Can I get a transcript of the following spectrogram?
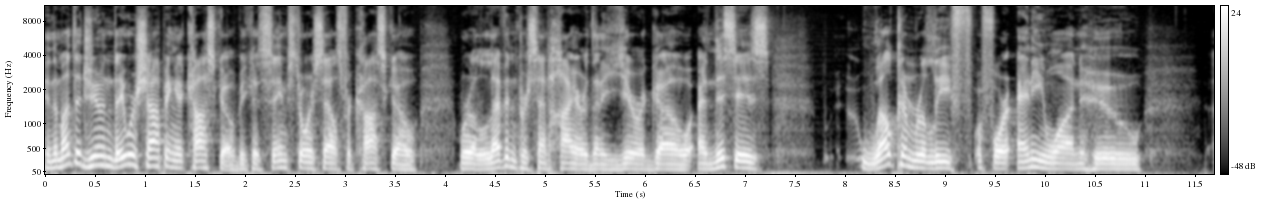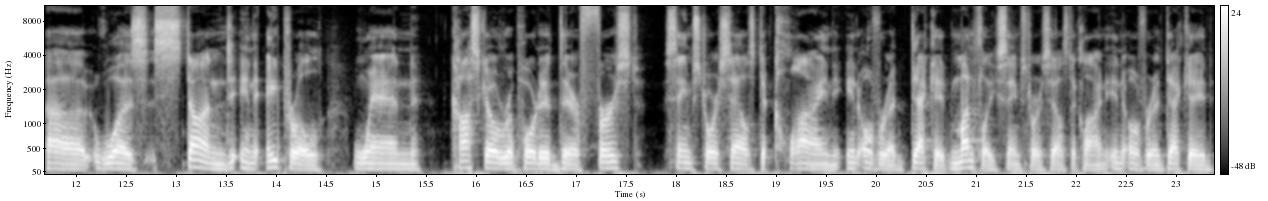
in the month of June they were shopping at Costco because same store sales for Costco were 11% higher than a year ago, and this is welcome relief for anyone who uh, was stunned in April when Costco reported their first same store sales decline in over a decade, monthly same store sales decline in over a decade.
